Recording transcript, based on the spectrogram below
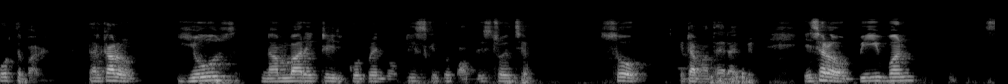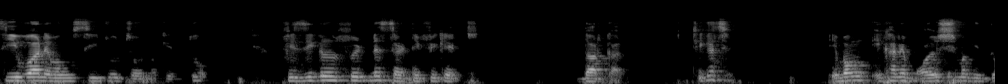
করতে পারে তার কারণ হিউজ নাম্বার একটি রিক্রুটমেন্ট নোটিশ কিন্তু পাবলিশড হয়েছে। সো এটা মাথায় রাখবেন। এছাড়াও বি ওয়ান সি ওয়ান এবং সি টুর জন্য কিন্তু ফিজিক্যাল ফিটনেস সার্টিফিকেট দরকার, ঠিক আছে? এবং এখানে বয়স সীমা কিন্তু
